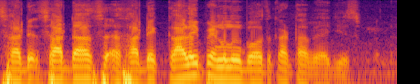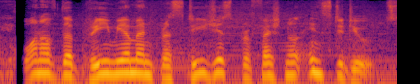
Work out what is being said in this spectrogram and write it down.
ਸਾਡੇ ਸਾਡਾ ਸਾਡੇ ਕਾਲੇ ਪਿੰਡ ਨੂੰ ਬਹੁਤ ਘਾਟਾ ਪਿਆ ਜੀ ਇਸ ਵੇਲੇ। One of the premium and prestigious professional institutes,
